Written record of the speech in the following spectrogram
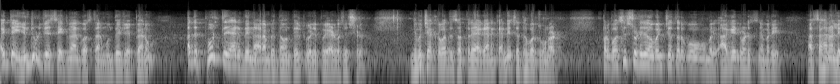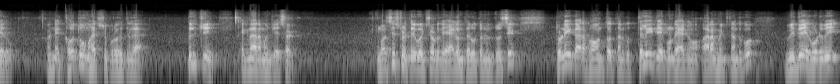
అయితే ఇంద్రుడు చేసే యజ్ఞానికి వస్తాను ముందే చెప్పాను. అది పూర్తి యాగ దీన్ని ఆరంభిద్దామని తెలిపి వెళ్ళిపోయాడు వశిష్ఠుడు. నిమ చక్రవర్తి సత్రయాగానికి అన్ని సిద్ధపరచుకున్నాడు. మరి వశిష్ఠుడి వంచేతరకు మరి ఆగేటువంటి మరి ఆ సహనం లేదు. అంటే గౌతమ మహర్షిని పురోహితునిగా పిలిచి యజ్ఞారంభం చేశాడు. వశిష్ఠుడు తిరిగి వచ్చేటప్పుడు యాగం జరుగుతుండడం చూసి తుణీకార భావంతో తనకు తెలియజేయకుండా యాగం ఆరంభించినందుకు విదేహుడివి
